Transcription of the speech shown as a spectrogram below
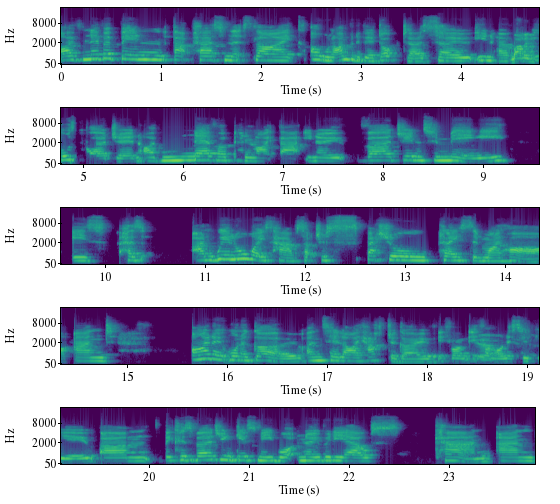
I've never been that person that's like, oh well, I'm going to be a doctor, so you know, Manage- yours virgin. I've never been like that. You know, virgin to me is has and we'll always have such a special place in my heart and I don't want to go until I have to go. If I'm if I'm honest with you, um, because Virgin gives me what nobody else can, and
